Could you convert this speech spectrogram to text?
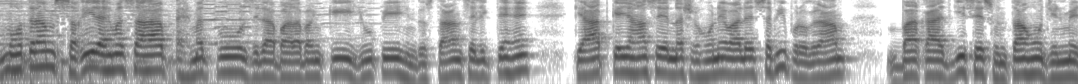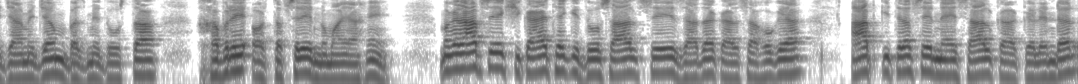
محترم صغیر احمد صاحب احمد پور ضلع بارہ بنکی یو پی، ہندوستان سے لکھتے ہیں کہ آپ کے یہاں سے نشر ہونے والے سبھی پروگرام باقاعدگی سے سنتا ہوں جن میں جامع جم، بزم دوستہ، خبریں اور تبصرے نمایاں ہیں۔ مگر آپ سے ایک شکایت ہے کہ دو سال سے زیادہ کا عرصہ ہو گیا۔ آپ کی طرف سے نئے سال کا کیلنڈر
